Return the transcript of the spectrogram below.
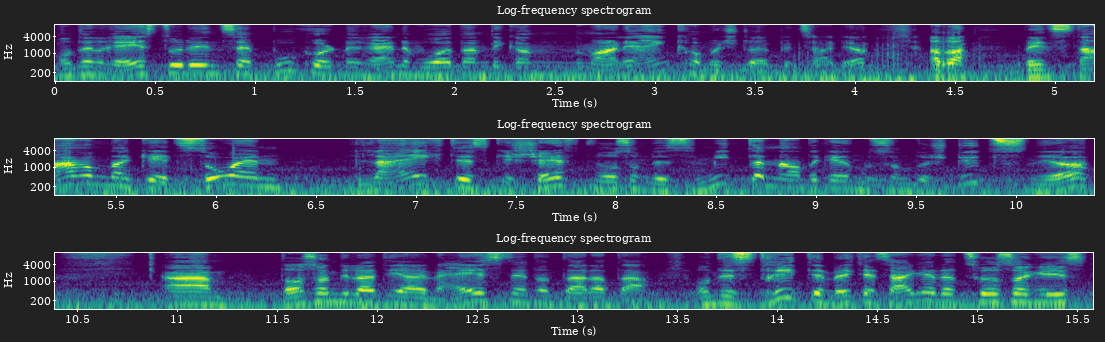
und den Rest tut er in sein Buchhaltung rein, wo er dann die ganz normale Einkommensteuer bezahlt. Ja, aber wenn es darum dann geht, so ein leichtes Geschäft, wo es um das Miteinander geht, um das Unterstützen, ja, ähm, da sagen die Leute, ja, ich weiß nicht und da, da, da. Und das dritte, möchte ich jetzt auch dazu sagen, ist,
